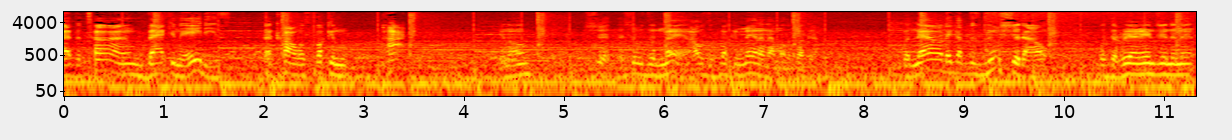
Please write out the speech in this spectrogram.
at the time, back in the '80s, that car was fucking hot. You know, shit, that shit was the man. I was the fucking man in that motherfucker. But now they got this new shit out with the rear engine in it.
